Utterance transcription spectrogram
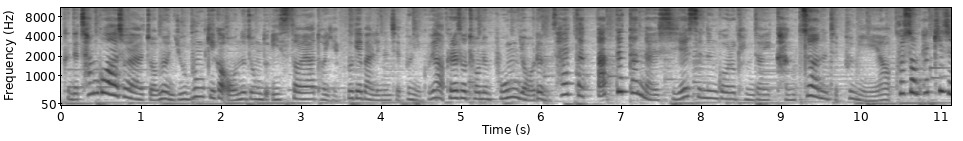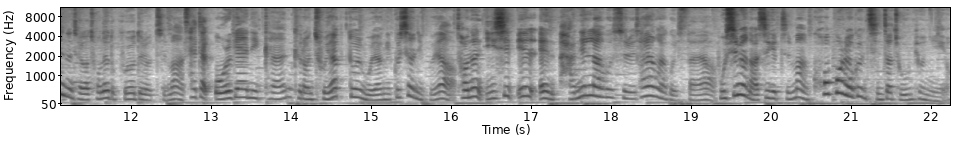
근데 참고하셔야 할 점은 유분기가 어느 정도 있어야 더 예쁘게 발리는 제품이고요. 그래서 저는 봄, 여름 살짝 따뜻한 날씨에 쓰는 거를 굉장히 강추하는 제품이에요. 쿠션 패키지는 제가 전에도 보여드렸지만 살짝 올가닉한 그런 조약돌 모양의 쿠션이고요. 저는 21N 바닐라 호스를 사용하고 있어요. 보시면 아시겠지만 커버력은 진짜 좋은 편이에요.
